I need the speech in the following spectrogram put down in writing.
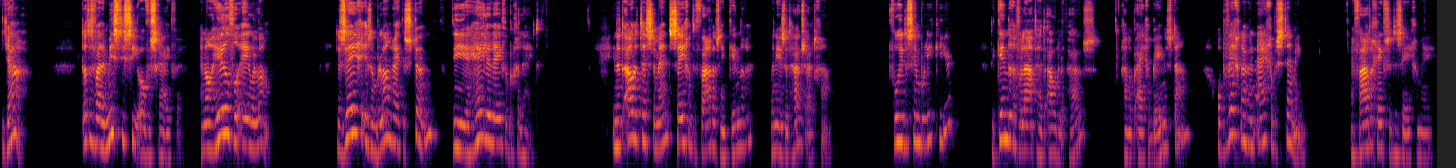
Ja, dat is waar de mystici over schrijven en al heel veel eeuwen lang. De zegen is een belangrijke steun die je je hele leven begeleidt. In het Oude Testament zegent de vader zijn kinderen wanneer ze het huis uitgaan. Voel je de symboliek hier? De kinderen verlaten het ouderlijk huis, gaan op eigen benen staan, op weg naar hun eigen bestemming. En vader geeft ze de zegen mee.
